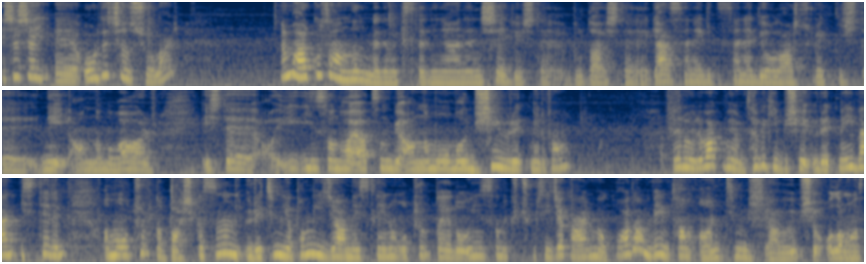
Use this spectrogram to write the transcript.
İşte şey e, orada çalışıyorlar. Ama Marcos anladım ne demek istediğini yani. Hani şey diyor işte burada işte gelsene gitsene diyorlar sürekli işte ne anlamı var. İşte insan hayatının bir anlamı olmalı bir şey üretmeli falan. Ben öyle bakmıyorum. Tabii ki bir şey üretmeyi ben isterim. Ama oturup da başkasının üretim yapamayacağı mesleğine oturup da ya da o insanı küçümseyecek halim yok. O adam benim tam antimmiş ya. Böyle bir şey olamaz.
